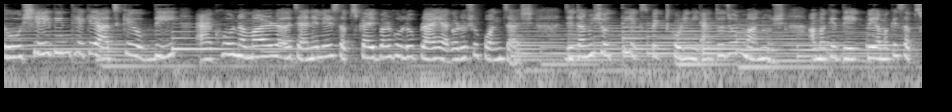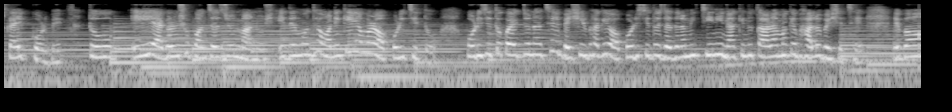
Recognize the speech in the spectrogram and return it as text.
তো সেই দিন থেকে আজকে অবধি এখন আমার চ্যানেলের সাবস্ক্রাইবার হলো প্রায় এগারোশো পঞ্চাশ। যেটা আমি সত্যি এক্সপেক্ট করিনি। এতজন মানুষ আমাকে দেখবে, আমাকে সাবস্ক্রাইব করবে। তো এই এগারোশো পঞ্চাশ জন মানুষ, এদের মধ্যে অনেকেই আমার অপরিচিত। পরিচিত কয়েকজন আছে, বেশিরভাগই অপরিচিত, যাদের আমি চিনি না, কিন্তু তারা আমাকে ভালোবেসেছে। এবং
